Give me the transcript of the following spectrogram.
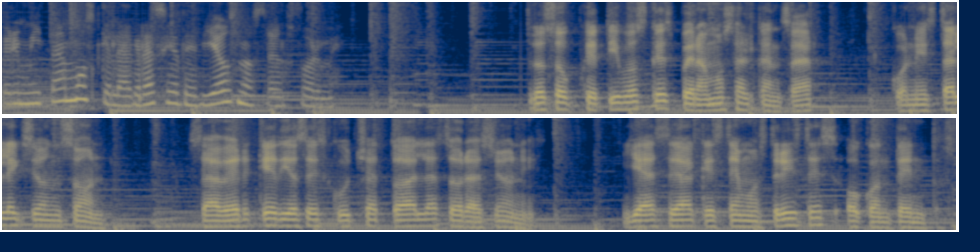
Permitamos que la gracia de Dios nos transforme. Los objetivos que esperamos alcanzar con esta lección son Saber que Dios escucha todas las oraciones, ya sea que estemos tristes o contentos.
